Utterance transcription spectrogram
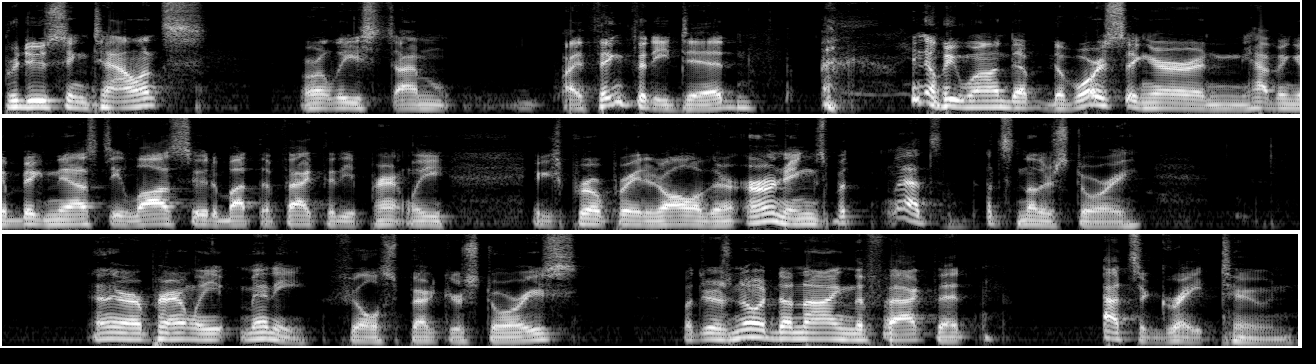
producing talents, or at least I'm I think that he did. you know, he wound up divorcing her and having a big nasty lawsuit about the fact that he apparently expropriated all of their earnings, but that's that's another story. And there are apparently many Phil Spector stories, but there's no denying the fact that that's a great tune.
